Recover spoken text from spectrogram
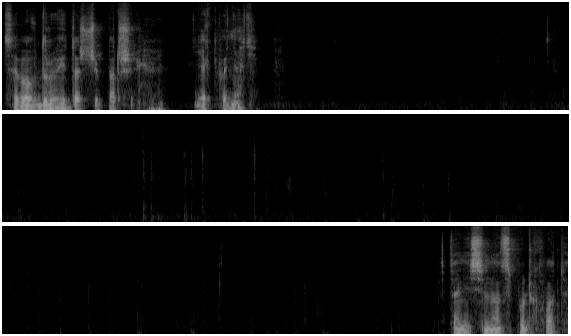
Це був другий етаж чи перший? Як понять? Питання 17 пуль хватить?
